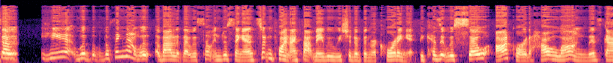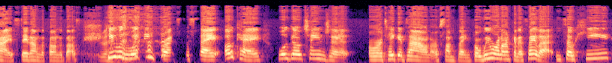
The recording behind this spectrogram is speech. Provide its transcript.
so he well, the, the thing that was about it that was so interesting at a certain point i thought maybe we should have been recording it because it was so awkward how long this guy stayed on the phone with us he was waiting for us to say okay we'll go change it or take it down or something but we were not going to say that and so he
